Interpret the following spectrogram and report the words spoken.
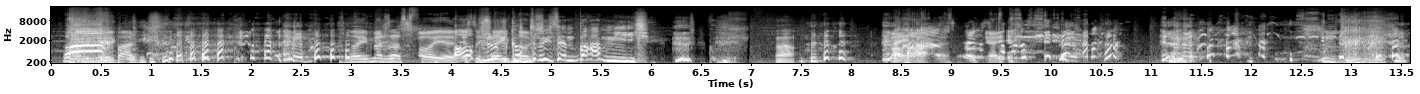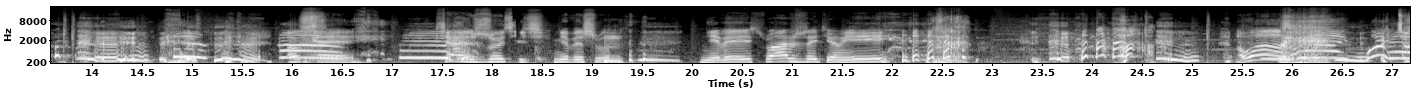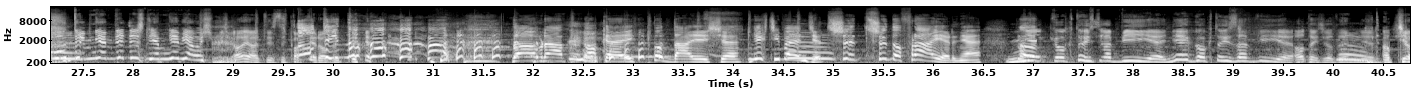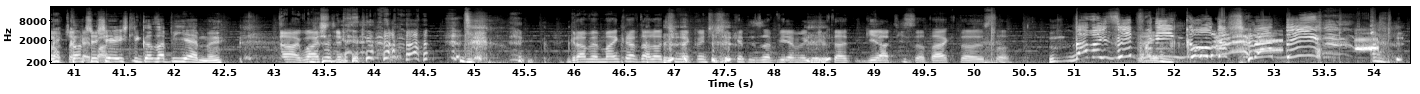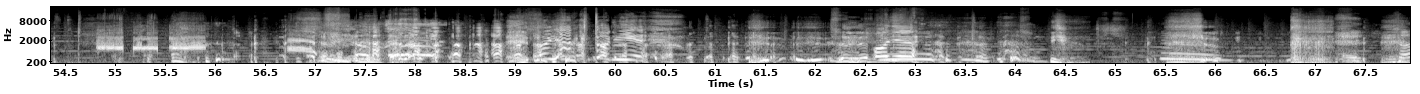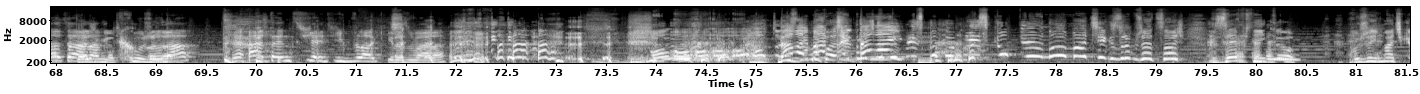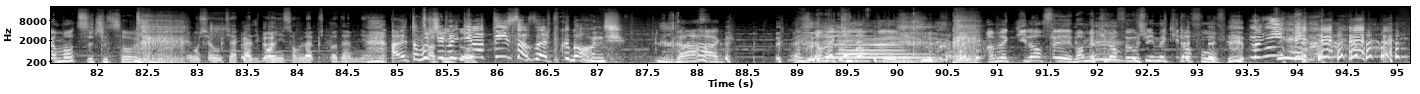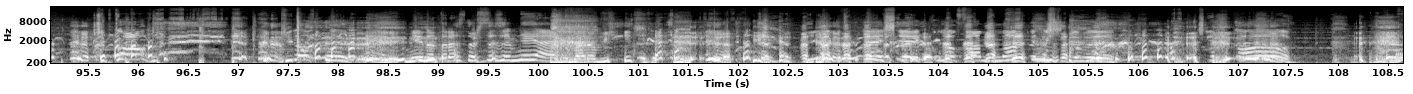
Patrz. No i masz za swoje. Jesteś go jedności. trójzębami! A. Ej, a, Okej. Okej. Chciałem rzucić, nie wyszło. Hmm. Nie wyszła w życiu mi. Ała, ała, czemu ty mnie przecież nie mnie miałeś bić? O ja, ty jesteś papierowy. ty dobra, okej, poddaję się. Niech ci będzie. Trzy, trzy do frajer, nie? No, Niech go ktoś zabije, niech go ktoś zabije. Odejdź ode mnie. odcinek Sio, czekaj kończy pan. się, jeśli go zabijemy. Tak, właśnie. Gramy w Minecraft, ale odcinek kończy się, kiedy zabijemy Gilta, Gilatisa, tak? To jest to. Dawaj, zepchnij go! No jak to nie? O nie! No to Ktoś tam go tchórzu, no. A ten sieci bloki rozwala. O, o, o, o, o, o to Dawaj, jest dobry Maciek, dawaj! Skopił, no Maciek, zrób, że coś. Zepnij go. Użyj Maćka mocy czy coś. Ja muszę uciekać, bo oni są lepsi ode mnie. Ale to musimy Zabij go. Gilatisa zepchnąć! Tak. Mamy kilofy. Mamy kilofy, mamy kilofy, użyjmy kilofów. No nie! Szybko! Kilofy! Nie no, teraz to już chce ze mnie ja chyba robić. Jak weźcie, kilofami mapę niszczymy! Szybko!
